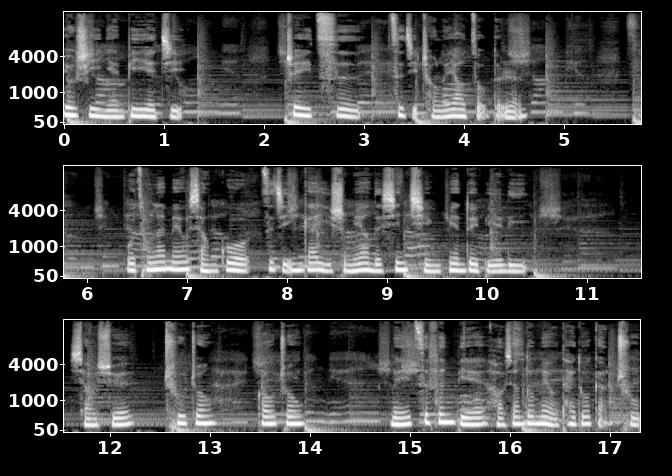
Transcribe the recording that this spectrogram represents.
又是一年毕业季，这一次自己成了要走的人。我从来没有想过自己应该以什么样的心情面对别离。小学、初中、高中，每一次分别好像都没有太多感触，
